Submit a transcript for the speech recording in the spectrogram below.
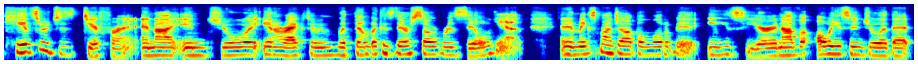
kids are just different and I enjoy interacting with them because they're so resilient and it makes my job a little bit easier. And I've always enjoyed that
